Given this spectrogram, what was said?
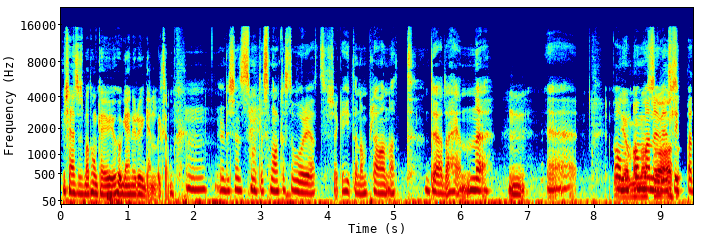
Det känns ju som att hon kan ju hugga en i ryggen liksom. mm, det känns som att det smartaste vore att försöka hitta någon plan att döda henne. Mm. Eh, om, Ja, om man alltså- nu vill alltså- slippa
